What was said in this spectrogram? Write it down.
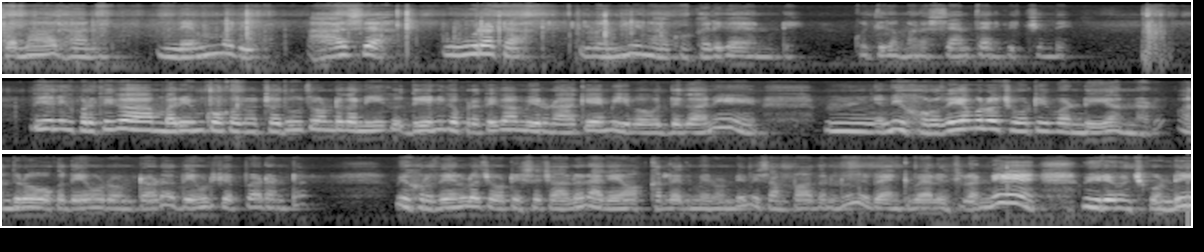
సమాధానం నెమ్మది ఆశ ఊరట ఇవన్నీ నాకు కలిగాయండి. కొద్దిగా మనశ్శాంతి అనిపించింది. దీనికి ప్రతిగా మరి ఇంకొక చదువుతూ ఉండగా నీకు దీనికి ప్రతిగా మీరు నాకేమి ఇవ్వవద్దు కానీ నీ హృదయంలో చోటు ఇవ్వండి అన్నాడు. అందులో ఒక దేవుడు ఉంటాడు ఆ దేవుడు చెప్పాడంట మీ హృదయంలో చోటిస్తే చాలు నాకేం అక్కర్లేదు మీ నుండి మీ సంపాదనలు మీ బ్యాంక్ బ్యాలెన్స్లన్నీ మీరే ఉంచుకోండి.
